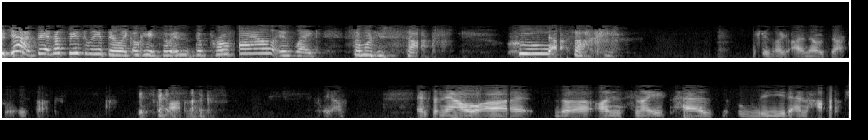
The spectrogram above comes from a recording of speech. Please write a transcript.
yeah, that's basically it. They're like, okay, so in the profile is like someone who sucks. Who Yeah. sucks? She's like, I know exactly who sucks. This guy Um, sucks. Yeah. And so now uh, the unsnipe has Reid and Hotch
